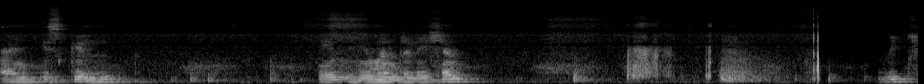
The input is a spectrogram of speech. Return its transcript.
and skill in human relation which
